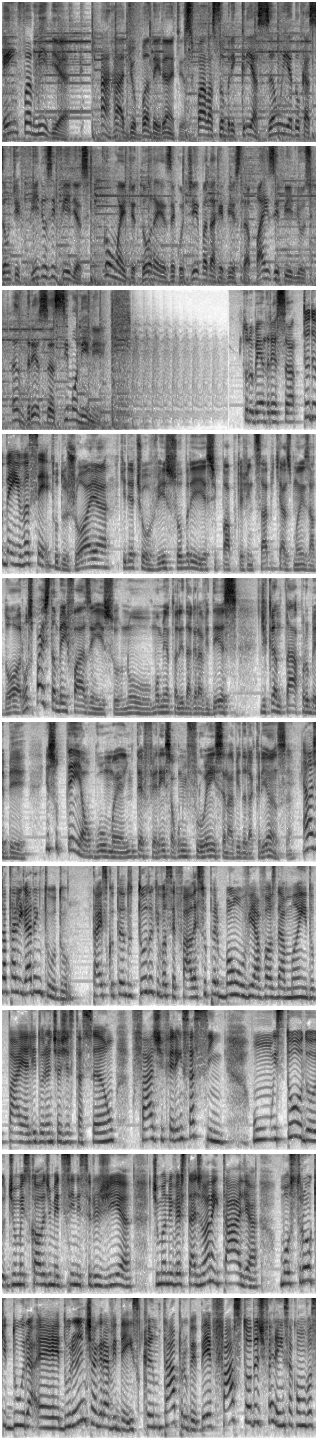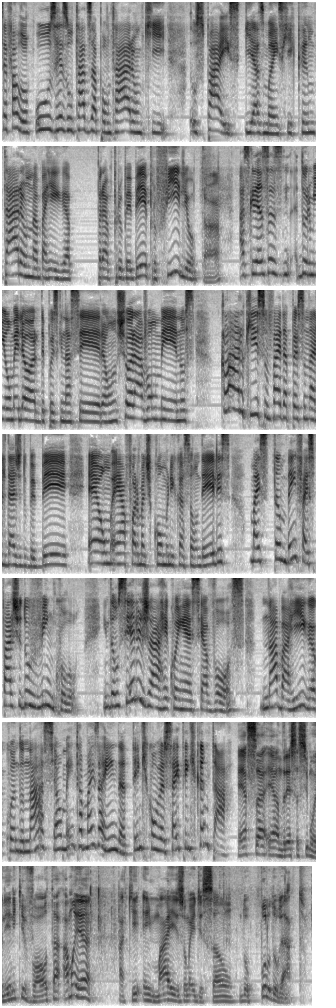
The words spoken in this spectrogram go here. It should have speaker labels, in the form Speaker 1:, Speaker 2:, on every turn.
Speaker 1: Em Família. A Rádio Bandeirantes fala sobre criação e educação de filhos e filhas, com a editora executiva da revista Pais e Filhos, Andressa Simonini.
Speaker 2: Tudo bem, Andressa?
Speaker 3: Tudo bem, e você?
Speaker 2: Tudo jóia. Queria te ouvir sobre esse papo que a gente sabe que as mães adoram. Os pais também fazem isso no momento ali da gravidez, de cantar para o bebê. Isso tem alguma interferência, alguma influência na vida da criança?
Speaker 3: Ela já tá ligada em tudo tá escutando tudo que você fala. É super bom ouvir a voz da mãe e do pai ali durante a gestação. Faz diferença sim. Um estudo de uma escola de medicina e cirurgia de uma universidade lá na Itália mostrou que dura, é, durante a gravidez, cantar para o bebê faz toda a diferença, como você falou. Os resultados apontaram que os pais e as mães que cantaram na barriga para o bebê, para o filho,
Speaker 2: tá.
Speaker 3: as crianças dormiam melhor depois que nasceram, choravam menos. Claro que isso vai da personalidade do bebê, é, um, é a forma de comunicação deles, mas também faz parte do vínculo. Então, se ele já reconhece a voz na barriga, quando nasce, aumenta mais ainda. Tem que conversar e tem que cantar.
Speaker 2: Essa é a Andressa Simonini que volta amanhã, aqui em mais uma edição do Pulo do Gato.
